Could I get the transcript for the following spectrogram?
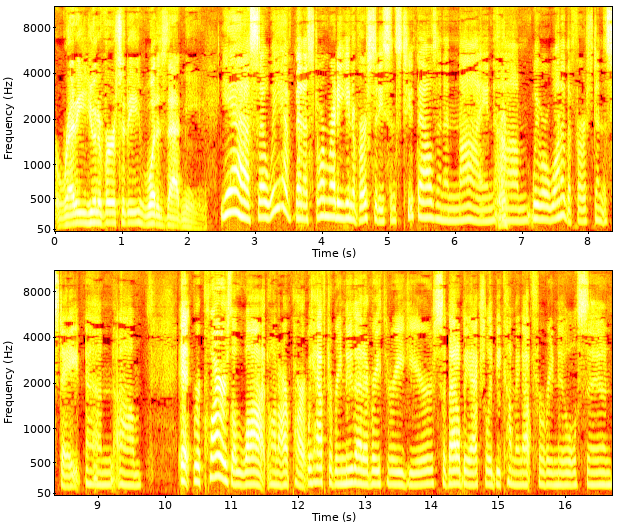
ready university. What does that mean? Yeah, so we have been a storm ready university since 2009. Um, we were one of the first in the state, and um, it requires a lot on our part. We have to renew that every three years, so that'll be actually be coming up for renewal soon.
